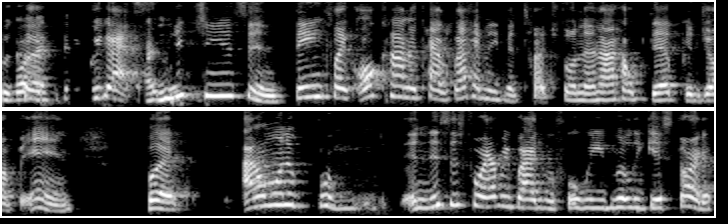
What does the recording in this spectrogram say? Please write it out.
Because Well, think we got snitches and things like all kind of types. I haven't even touched on, and I hope Deb can jump in. But I don't want to, and this is for everybody before we really get started.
